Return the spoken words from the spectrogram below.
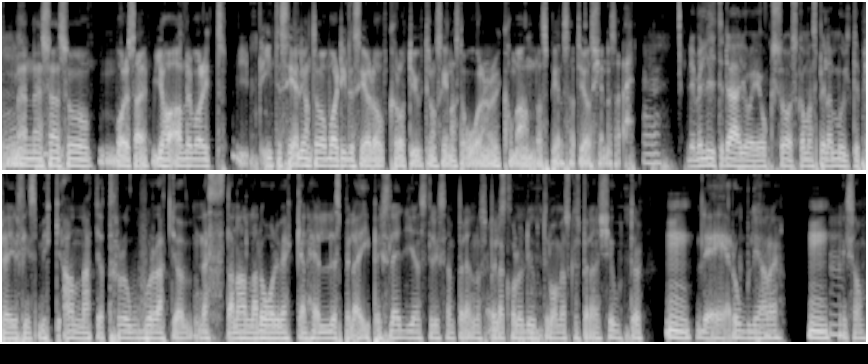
Mm. Men eh, sen så var det så här, jag har aldrig varit intresserad, jag har inte varit intresserad av Call of Duty de senaste åren och det kommer andra spel så att jag kände så här, äh, Mm. Det är väl lite där jag är också. Ska man spela multiplayer det finns mycket annat. Jag tror att jag nästan alla dagar i veckan hellre spelar Apex Legends till exempel än att spela. Call of Duty om jag ska spela en shooter. mm, Det är roligare. mm, Mm. Liksom.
